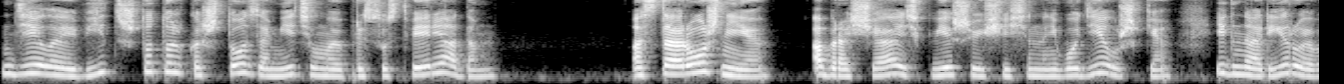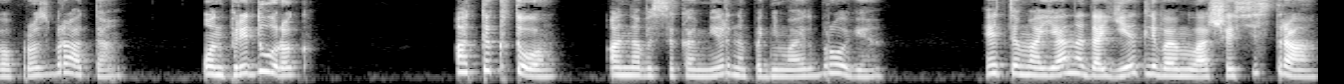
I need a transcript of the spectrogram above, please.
делая вид, что только что заметил мое присутствие рядом. «Осторожнее!» Обращаюсь к вешающейся на него девушке, игнорируя вопрос брата. «Он придурок!» «А ты кто?» Она высокомерно поднимает брови. «Это моя надоедливая младшая сестра»,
